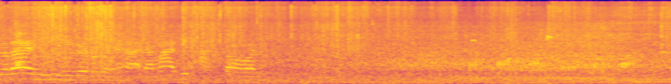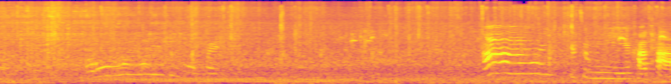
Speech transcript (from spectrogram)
จะได้หิงๆเดินตรงไหนนะคะดราม่าที่ฐานตอนโอ้ยถึงออกไปอ้ายก็จะมีคาถา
